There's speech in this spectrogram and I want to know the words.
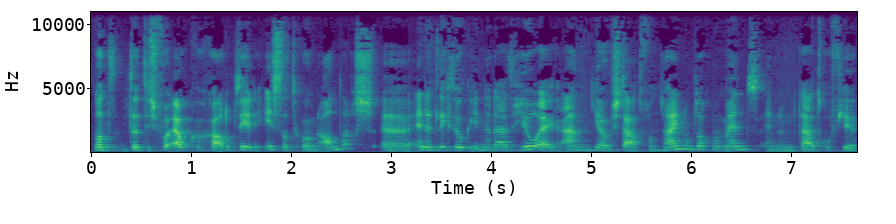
Want dat is voor elke geadopteerde is dat gewoon anders. Uh, en het ligt ook inderdaad heel erg aan jouw staat van zijn op dat moment. En inderdaad of je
